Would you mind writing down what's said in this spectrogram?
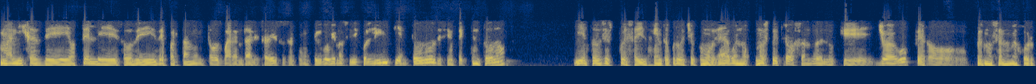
manijas de hoteles o de departamentos barandales, ¿sabes? O sea, como que el gobierno se dijo limpien todo, desinfecten todo y entonces pues ahí la gente aprovechó como de, ah, bueno, no estoy trabajando de lo que yo hago, pero pues no sé, a lo mejor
